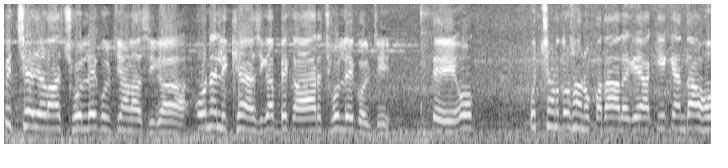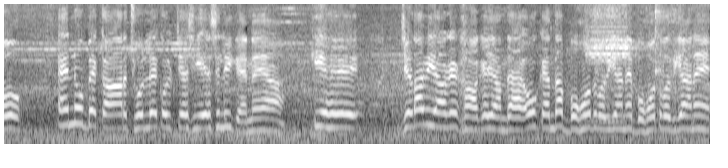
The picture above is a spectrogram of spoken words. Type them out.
ਪਿੱਛੇ ਜਿਹੜਾ ਛੋਲੇ ਕੁਲਚਿਆਂ ਵਾਲਾ ਸੀਗਾ ਉਹਨੇ ਲਿਖਿਆ ਹੋਇਆ ਸੀਗਾ ਬੇਕਾਰ ਛੋਲੇ ਕੁਲਚੇ ਤੇ ਉਹ ਪੁੱਛਣ ਤੋਂ ਸਾਨੂੰ ਪਤਾ ਲੱਗਿਆ ਕਿ ਕਹਿੰਦਾ ਉਹ ਇਹਨੂੰ ਬੇਕਾਰ ਛੋਲੇ ਕੁਲਚੇ ਅਸੀਂ ਇਸ ਲਈ ਕਹਿੰਦੇ ਆ ਕਿ ਇਹ ਜਿਹੜਾ ਵੀ ਆ ਕੇ ਖਾ ਕੇ ਜਾਂਦਾ ਉਹ ਕਹਿੰਦਾ ਬਹੁਤ ਵਧੀਆ ਨੇ, ਬਹੁਤ ਵਧੀਆ ਨੇ।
